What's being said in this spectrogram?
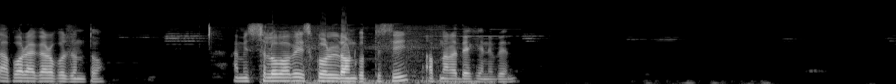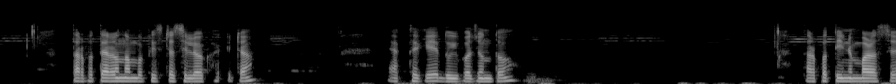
তারপর এগারো পর্যন্ত। আমি স্লোভাবে স্ক্রল ডাউন করতেছি, আপনারা দেখে নেবেন। তারপর তেরো নম্বর পৃষ্ঠা ছিল এটা। এক থেকে দুই পর্যন্ত। তারপর তিন নম্বর আছে।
